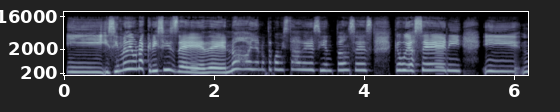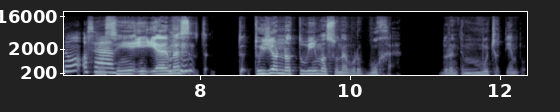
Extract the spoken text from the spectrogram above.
Y, y sí me dio una crisis de, de, no, ya no tengo amistades y entonces, ¿qué voy a hacer? Y, y no, o sea, sí, y, y además tú y yo no tuvimos una burbuja durante mucho tiempo.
